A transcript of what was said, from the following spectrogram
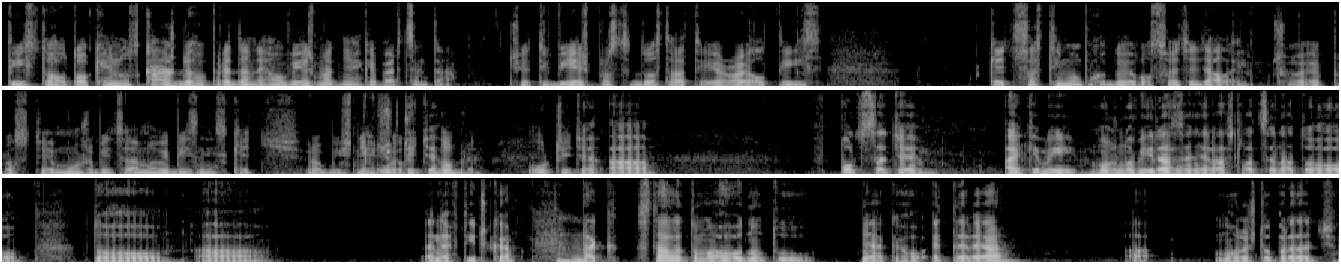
ty z toho tokenu, z každého predaného vieš mať nejaké percentá. Čiže ty vieš proste dostávať tie royalties, keď sa s tým obchoduje vo svete ďalej. Čo je proste, môže byť zaujímavý biznis, keď robíš niečo Určite. dobre. Určite. A v podstate, aj keby možno výrazne nerastla cena toho, toho a, NFTčka, mm-hmm. tak stále to má hodnotu nejakého Etherea a môžeš to predať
